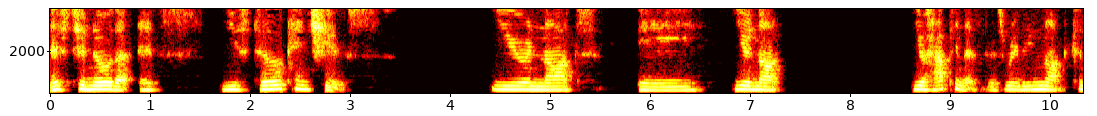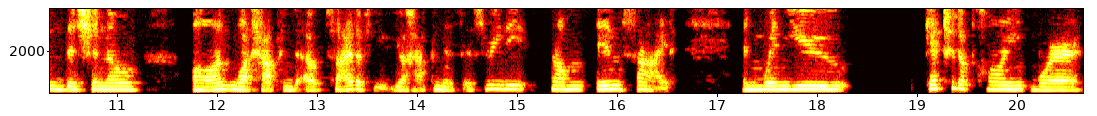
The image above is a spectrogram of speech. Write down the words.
is to know that it's you still can choose. You're not a you're not your happiness is really not conditional on what happened outside of you. Your happiness is really from inside. And when you get to the point where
